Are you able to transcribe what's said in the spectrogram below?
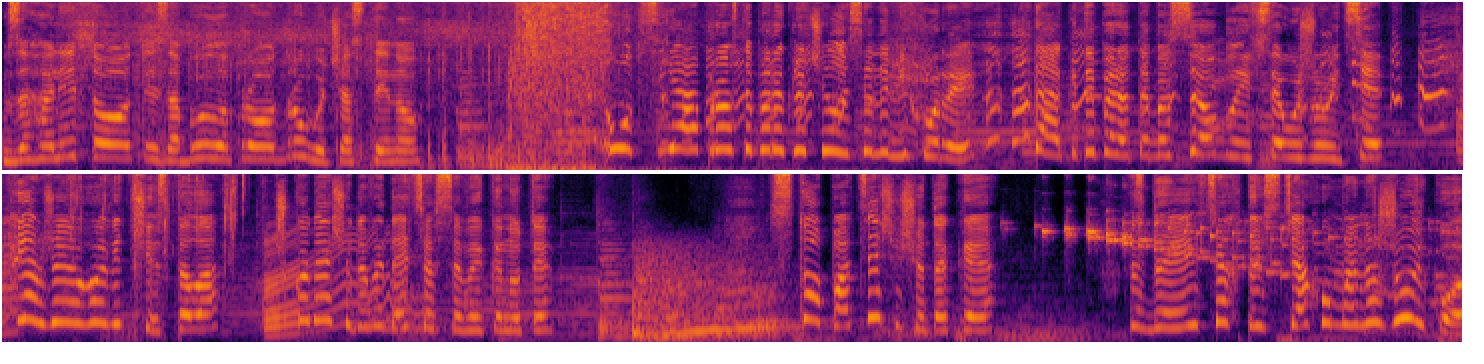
Взагалі-то ти забула про другу частину. Упс, я просто переключилася на міхури. Так, тепер у тебе все обличчя у жуйці. Я вже його відчистила. Шкода, що доведеться все викинути. Стоп, а це ще що таке? Здається, хтось стяг у мене жуйку.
